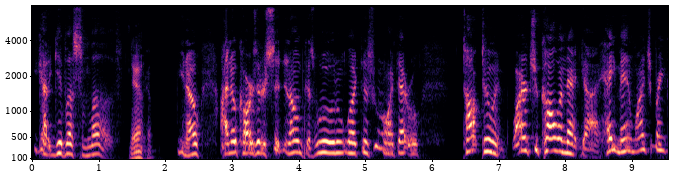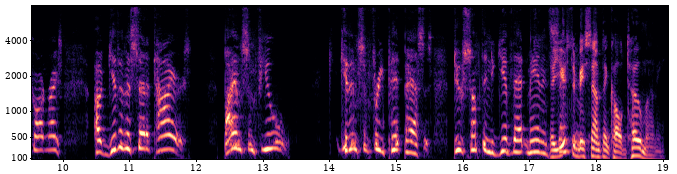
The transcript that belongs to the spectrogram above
You got to give us some love. Yeah. You know, I know cars that are sitting at home because, well, I don't like this, I don't like that rule. Talk to him. Why aren't you calling that guy? Hey, man, why don't you bring your car and race? Uh, give him a set of tires. Buy him some fuel. Give him some free pit passes. Do something to give that man There used to be something called tow money.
